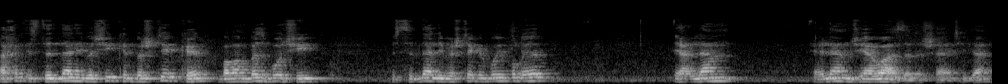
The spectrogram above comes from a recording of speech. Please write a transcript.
آخر استدلالي بشي كل بشتيك كل بلان بس بوشي استدلالي بشتيك البوي بلد إعلام إعلام جواز للشاتي ده.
